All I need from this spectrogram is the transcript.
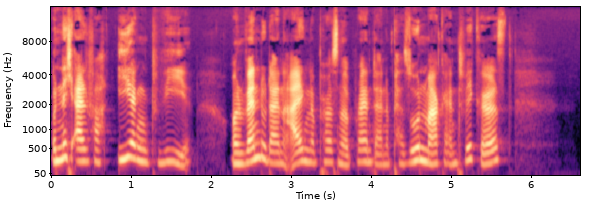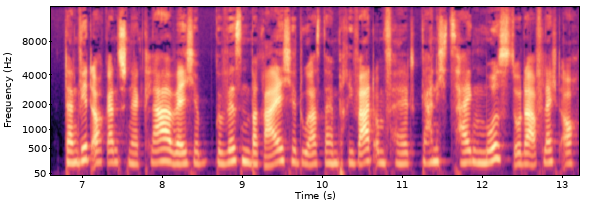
und nicht einfach irgendwie. Und wenn du deine eigene Personal Brand, deine Personenmarke entwickelst, dann wird auch ganz schnell klar, welche gewissen Bereiche du aus deinem Privatumfeld gar nicht zeigen musst oder vielleicht auch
